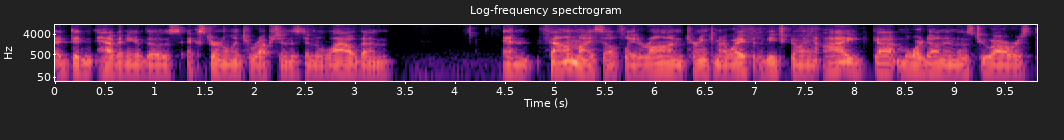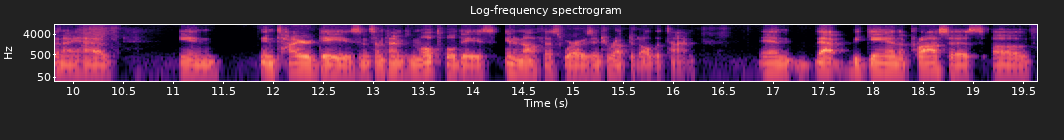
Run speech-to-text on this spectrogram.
I didn't have any of those external interruptions, didn't allow them. And found myself later on turning to my wife at the beach going, I got more done in those two hours than I have in entire days and sometimes multiple days in an office where I was interrupted all the time. And that began the process of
